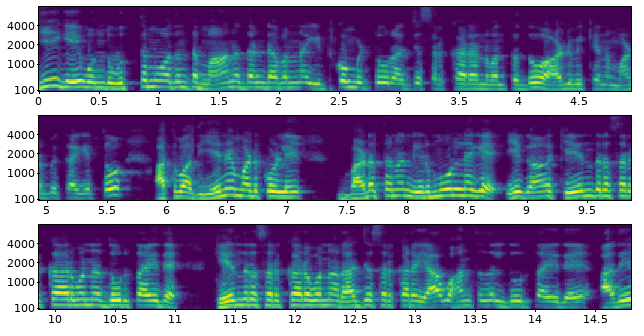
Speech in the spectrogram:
ಹೀಗೆ ಒಂದು ಉತ್ತಮವಾದಂತ ಮಾನದಂಡವನ್ನ ಇಟ್ಕೊಂಡ್ಬಿಟ್ಟು ರಾಜ್ಯ ಸರ್ಕಾರ ಅನ್ನುವಂಥದ್ದು ಆಳ್ವಿಕೆಯನ್ನ ಮಾಡಬೇಕಾಗಿತ್ತು. ಅಥವಾ ಅದು ಏನೇ ಮಾಡ್ಕೊಳ್ಳಿ, ಬಡತನ ನಿರ್ಮೂಲನೆಗೆ ಈಗ ಕೇಂದ್ರ ಸರ್ಕಾರವನ್ನ ದೂರ್ತಾ ಇದೆ. ಕೇಂದ್ರ ಸರ್ಕಾರವನ್ನ ರಾಜ್ಯ ಸರ್ಕಾರ ಯಾವ ಹಂತದಲ್ಲಿ ದೂರ್ತಾ ಇದೆ, ಅದೇ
